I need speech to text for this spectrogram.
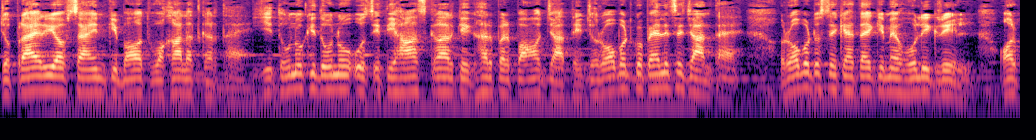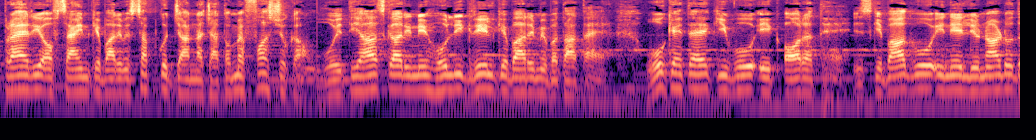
जो प्रायरी ऑफ़ साइन की बहुत वकालत करता है। ये दोनों की दोनों उस इतिहासकार के घर पर पहुँच जाते हैं, जो रॉबर्ट को पहले से जानता है। रॉबर्ट उससे कहता है कि मैं होली ग्रेल और प्रायरी ऑफ़ साइन के बारे में सब कुछ जानना चाहता हूँ, मैं फंस चुका हूँ। वो इतिहासकार इन्हें होली ग्रेल के बारे में बताता है। वो कहता है कि वो एक औरत है, इसके बाद वो इन्हें लियोनार्डो द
